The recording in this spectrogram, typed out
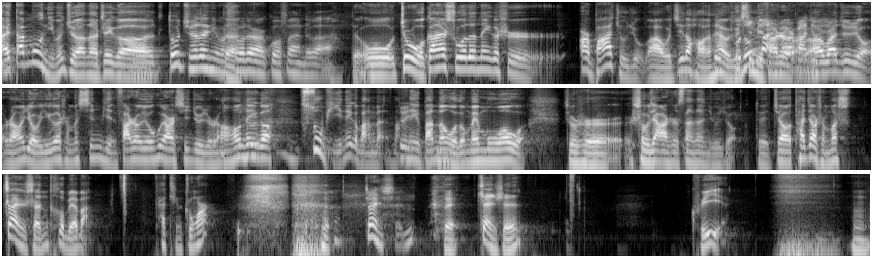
哎，弹幕你们觉得呢？这我个都觉得你们说的有点过分，对吧？对我就是我刚才说的那个是二八九九吧，我记得好像还有一个新品发售二八九九，然后有一个什么新品发售优惠二七九九，然后那个素皮那个版本嘛，那个版本我都没摸过，就是售价是三三九九，对，叫它叫什么战神特别版，它挺中二，战神。对，战神。奎爷，嗯，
